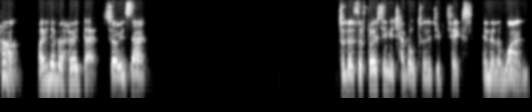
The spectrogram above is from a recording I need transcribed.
Huh, I've never heard that. So is that, so does the first image have alternative text and then a one,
